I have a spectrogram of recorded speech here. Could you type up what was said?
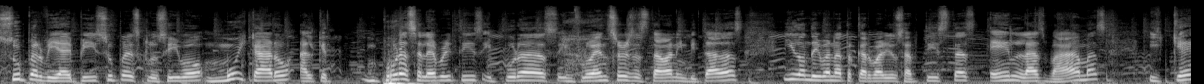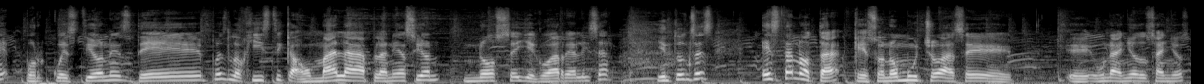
super VIP, super exclusivo, muy caro, al que puras celebrities y puras influencers estaban invitadas y donde iban a tocar varios artistas en las Bahamas y que por cuestiones de pues logística o mala planeación no se llegó a realizar. Y entonces esta nota que sonó mucho hace eh, un año, dos años,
